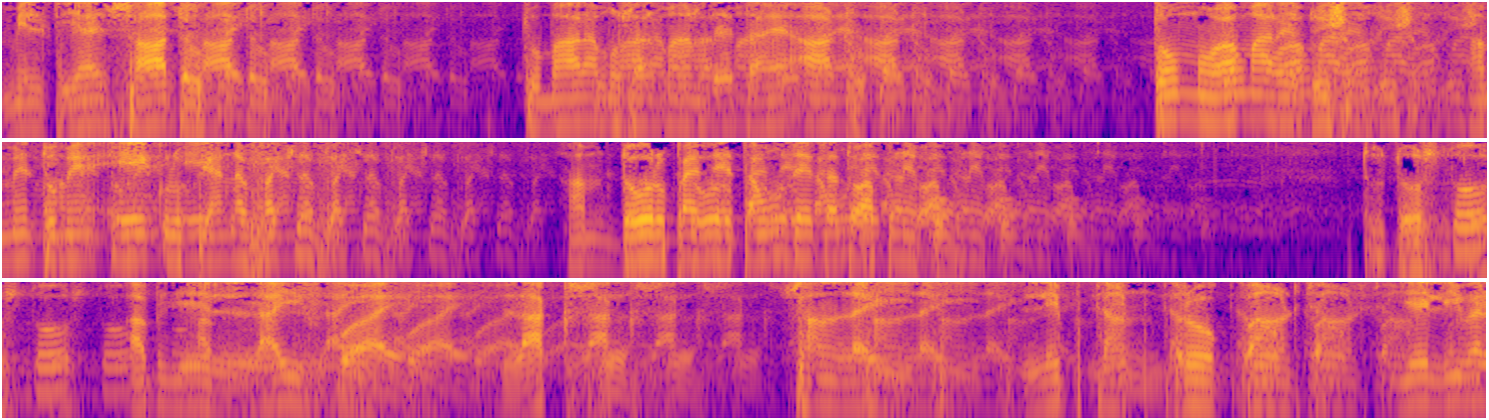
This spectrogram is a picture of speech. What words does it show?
ملتی ہے، سات روپے کی۔ تمہارا مسلمان دیتا ہے آٹھ روپے کی۔ تم ہو ہمارے دشمن، ہمیں تمہیں ایک روپیہ نفع کیوں ہم دو روپے دیتا ہوں دیتا تو اپنے کو تو دوستو اب یہ Lifebuoy Lux Sunlight Lipton Brooke Bond یہ لیور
